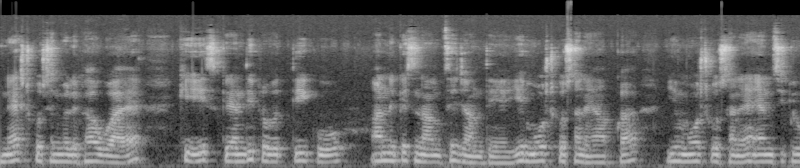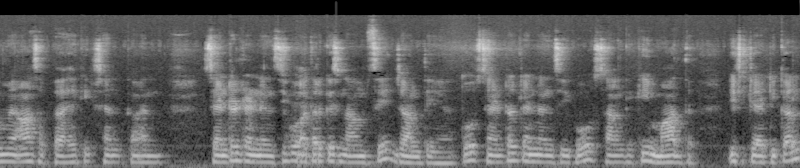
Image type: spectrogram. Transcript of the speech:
नेक्स्ट क्वेश्चन में लिखा हुआ है कि इस केंद्रीय प्रवृत्ति को अन्य किस नाम से जानते हैं? ये मोस्ट क्वेश्चन है आपका। ये मोस्ट क्वेश्चन है। एमसीक्यू में आ सकता है कि सेंट्रल टेंडेंसी को अदर किस नाम से जानते हैं? तो सेंट्रल टेंडेंसी को सांख्यिकी माध्य स्टैटिकल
